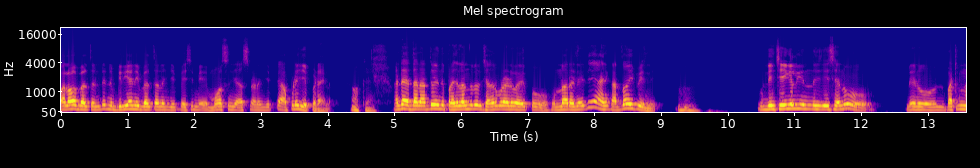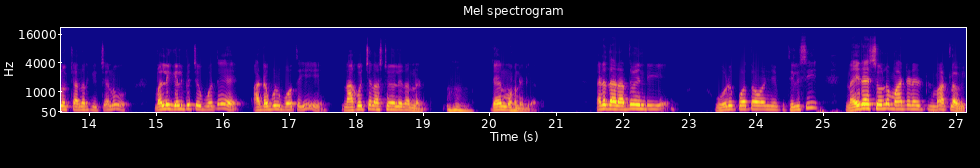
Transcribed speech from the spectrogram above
పలావ్ వెళ్తానంటే నేను బిర్యానీ వెళ్తానని చెప్పేసి మోసం చేస్తున్నానని చెప్పి అప్పుడే చెప్పాడు ఆయన. ఓకే. అంటే దాని అర్థం ఏంది ప్రజలందరూ చంద్రబాబు నాయుడు వైపు ఉన్నారనేది ఆయనకు అర్థమైపోయింది. నేను చేయగలిగింది చేశాను నేను బటన్ నొక్కి అందరికి ఇచ్చాను మళ్ళీ గెలిపించకపోతే ఆ డబ్బులు పోతాయి నాకు వచ్చే నష్టం ఏం లేదన్నాడు జగన్మోహన్ రెడ్డి గారు. అంటే దాని అర్థం ఏంటి? ఓడిపోతాం అని చెప్పి తెలిసి నైరాశ్యంలో మాట్లాడేటువంటి మాటలు అవి.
